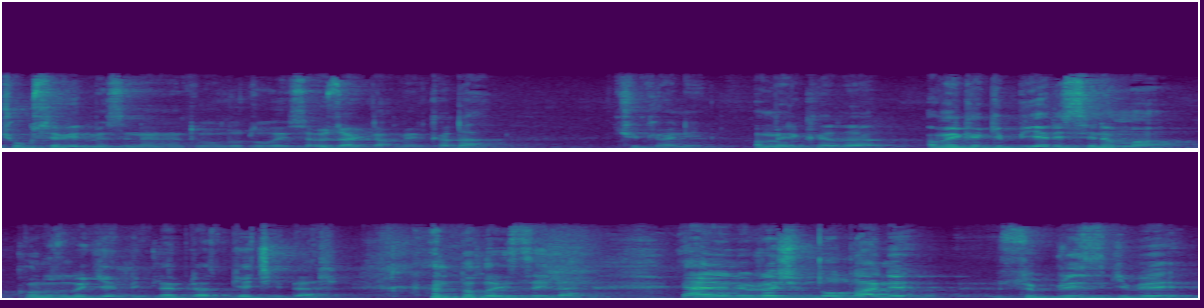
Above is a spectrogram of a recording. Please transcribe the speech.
çok sevilmesine neden oldu dolayısıyla özellikle Amerika'da. Çünkü hani Amerika'da Amerika gibi bir yere sinema konusunda yenilikler biraz geç gider. Dolayısıyla yani hani Russian Doll'da hani sürpriz gibi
